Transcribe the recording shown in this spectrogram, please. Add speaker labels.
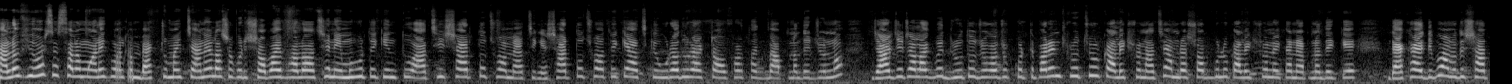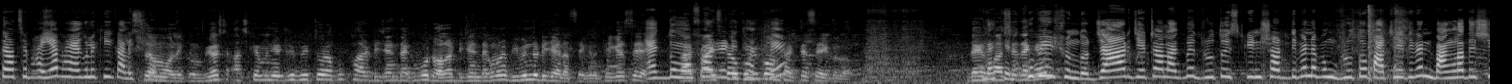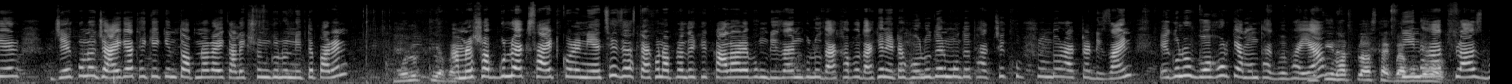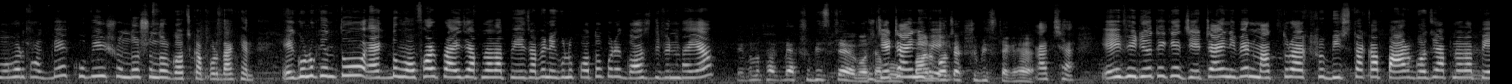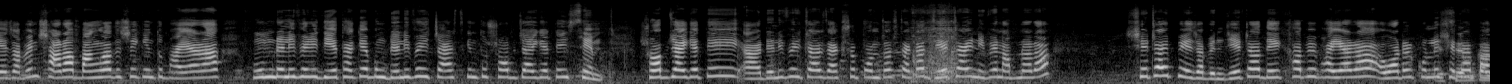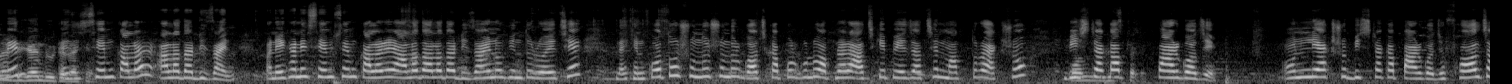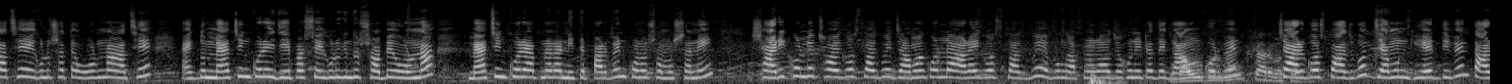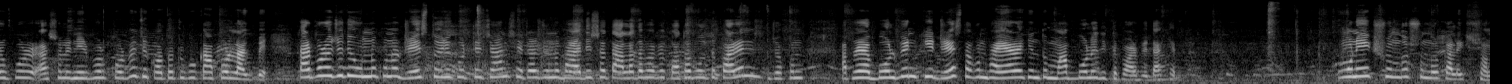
Speaker 1: Hello viewers আসসালামু আলাইকুম welcome back to my channel. আশা করি সবাই ভালো আছেন। এই মুহূর্তে কিন্তু আছি সার্থ ছোঁয়া ম্যাচিংয়ে সার্থ ছোঁয়া থেকে আজকে উড়াধুরা একটা অফার থাকবে আপনাদের জন্য। যার যেটা লাগবে দ্রুত যোগাযোগ করতে পারেন। প্রচুর কালেকশন আছে। আমরা সবগুলো কালেকশন এখানে আপনাদেরকে দেখায় দিব। আমাদের সাথে আছে ভাইয়া। ভাইয়াগুলো কি কালেকশন?
Speaker 2: আসসালামু আলাইকুম ভিউয়ার্স আজকে আমি নেটের ভিতর আপু ফার ডিজাইন দেখাবো ডলার ডিজাইন দেখাবো মানে বিভিন্ন ডিজাইন আছে এখানে ঠিক আছে?
Speaker 1: একদম
Speaker 2: প্রাইসটাও
Speaker 1: ready
Speaker 2: খুবই কম
Speaker 1: থাকবে।
Speaker 2: থাকতেছে এগুলো দেখেন
Speaker 1: দেখেন
Speaker 2: ফার্স্টে দেখেন
Speaker 1: খুবই সুন্দর। যার যেটা লাগবে দ্রুত স্ক্রিনশট দিবেন এবং দ্রুত পাঠিয়ে দিবেন। বাংলাদেশের যে কোনো জায়গা থেকে কিন্তু আপনারা এই কালেকশনগুলো নিতে পারেন। আমরা সবগুলো এক সাইড করে নিয়েছি। জাস্ট এখন আপনাদেরকে কালার এবং ডিজাইনগুলো দেখাবো। দেখেন এটা হলুদের মধ্যে থাকছে খুব সুন্দর একটা ডিজাইন এগুলোর বহর কেমন থাকবে ভাইয়া?
Speaker 2: তিন হাত প্লাস থাকবে
Speaker 1: তিন হাত প্লাস বহর থাকবে। খুবই সুন্দর সুন্দর গজ কাপড় দেখেন। এগুলো কিন্তু একদম অফার প্রাইজে আপনারা পেয়ে যাবেন। এগুলো কত করে গজ দিবেন ভাইয়া?
Speaker 2: এগুলো থাকবে 120 টাকা গজ আপু।
Speaker 1: যেটাই
Speaker 2: পার গজ 120 টাকা হ্যাঁ।
Speaker 1: আচ্ছা এই ভিডিও থেকে যেটাই নেবেন মাত্র একশো বিশ টাকা পার গজে আপনারা পেয়ে যাবেন। সারা বাংলাদেশে কিন্তু ভাইয়ারা হোম ডেলিভারি দিয়ে থাকে এবং ডেলিভারি চার্জ কিন্তু সব জায়গাতেই সেম সব জায়গাতেই ডেলিভারি চার্জ একশো পঞ্চাশ টাকা। যেটাই নেবেন আপনারা সেটাই পেয়ে যাবেন। যেটা দেখাবে ভাইয়ারা অর্ডার করলে সেটা পাবেন। সেম কালার আলাদা ডিজাইন মানে এখানে সেম সেম কালারের আলাদা আলাদা ডিজাইনও কিন্তু রয়েছে। দেখেন কত সুন্দর সুন্দর গজ কাপড়গুলো আপনারা আজকে পেয়ে যাচ্ছেন মাত্র একশো বিশ টাকা। পার গজে। অনলি একশো বিশ টাকা পার গজে। ফলস আছে এগুলোর সাথে ওড়না আছে। একদম ম্যাচিং করে যে পাশে এগুলো কিন্তু সবে ওড়না। ম্যাচিং করে আপনারা নিতে পারবেন কোনো সমস্যা নেই। শাড়ি করলে ছয় গজ লাগবে জামা করলে আড়াই গজ লাগবে এবং আপনারা যখন এটাতে গাউন করবেন
Speaker 2: করবেন, চার গজ
Speaker 1: চার গজ পাঁচ গজ যেমন ঘের দিবেন তার উপর আসলে নির্ভর করবে যে কতটুকু কাপড় লাগবে। তারপরে যদি অন্য কোনো ড্রেস তৈরি করতে চান সেটার জন্য ভাইয়াদের সাথে আলাদাভাবে কথা বলতে পারেন। যখন আপনারা বলবেন কি ড্রেস তখন ভাইয়ারা কিন্তু মাপ বলে দিতে পারবে দেখেন। অনেক সুন্দর সুন্দর কালেকশন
